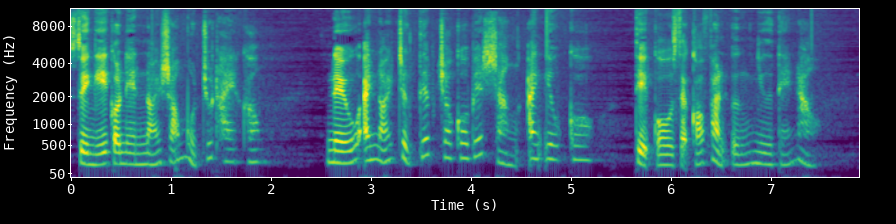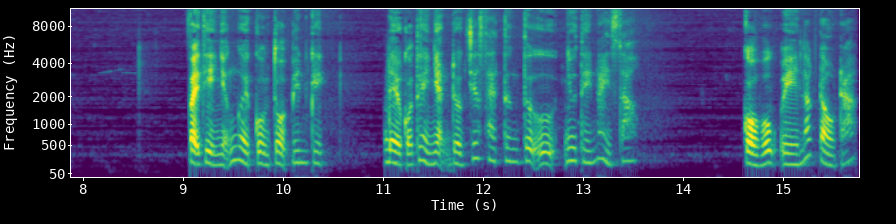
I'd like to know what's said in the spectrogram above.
suy nghĩ có nên nói rõ một chút hay không? Nếu anh nói trực tiếp cho cô biết rằng anh yêu cô, thì cô sẽ có phản ứng như thế nào? Vậy thì những người cùng tổ biên kịch đều có thể nhận được chiếc xe tương tự như thế này sao? Cô Húc Uy lắc đầu đáp.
